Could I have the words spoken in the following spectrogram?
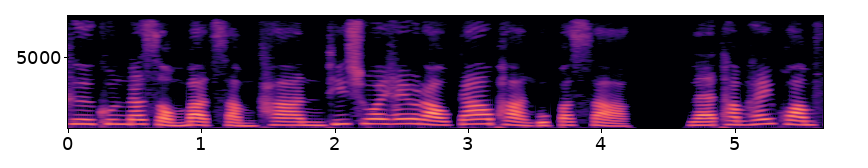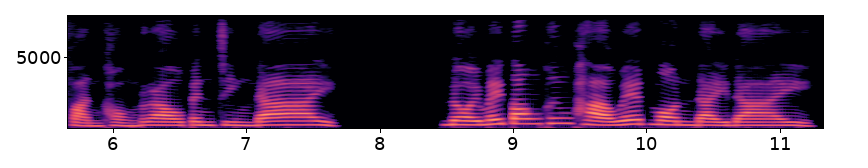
คือคุณสมบัติสำคัญที่ช่วยให้เราก้าวผ่านอุปสรรค และทำให้ความฝันของเราเป็นจริงได้ โดยไม่ต้องพึ่งพาเวทมนต์ใด ๆ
